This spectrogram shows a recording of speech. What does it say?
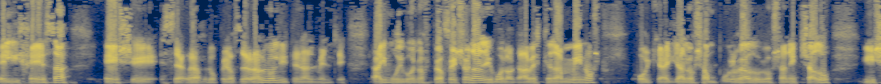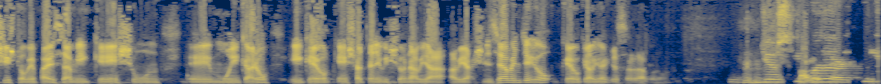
ligereza, es eh, cerrarlo, pero cerrarlo literalmente. Hay muy buenos profesionales, bueno, cada vez quedan menos, porque ya los han purgado, los han echado. Insisto, me parece a mí que es un eh, muy caro y creo que esa televisión había, había, sinceramente yo creo que había que cerrarlo. Yo sí Vamos puedo decir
